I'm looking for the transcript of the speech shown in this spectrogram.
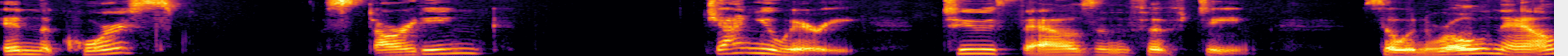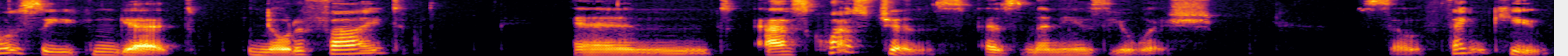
in the course starting January 2015. So enroll now so you can get notified and ask questions, as many as you wish. So thank you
